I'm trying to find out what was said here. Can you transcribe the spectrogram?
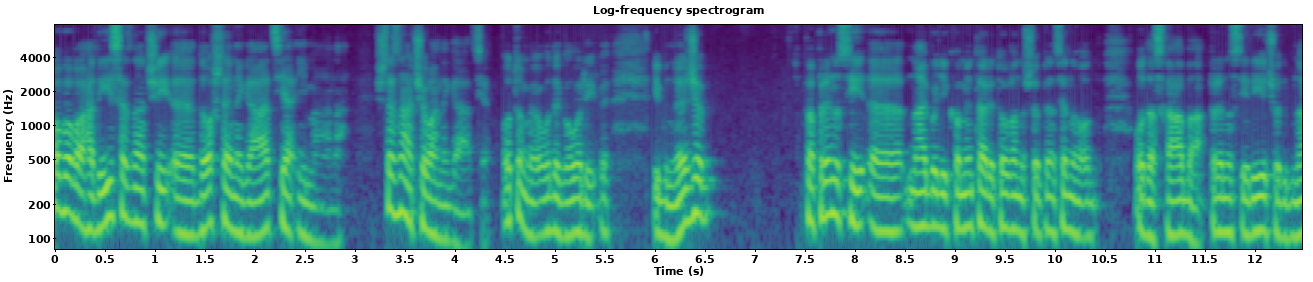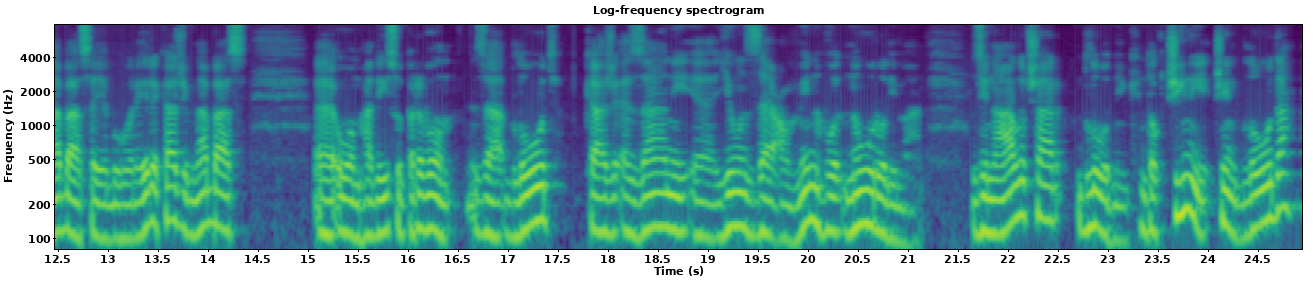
Obava hadisa znači došla je negacija imana. Šta znači ova negacija? O tome ovdje govori Ibn Ređeb. Pa prenosi e, najbolji komentar je toga ono što je prenoseno od, od Ashaba. Prenosi riječ od Ibn Abasa i Ebu Hureyre. Kaže Ibn Abbas e, u ovom hadisu prvom za blud. Kaže ezani e, yunza'u minhu nuru liman. Zinalučar, bludnik. Dok čini čin bluda,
